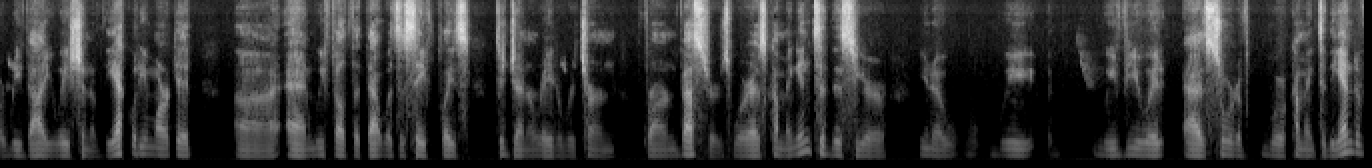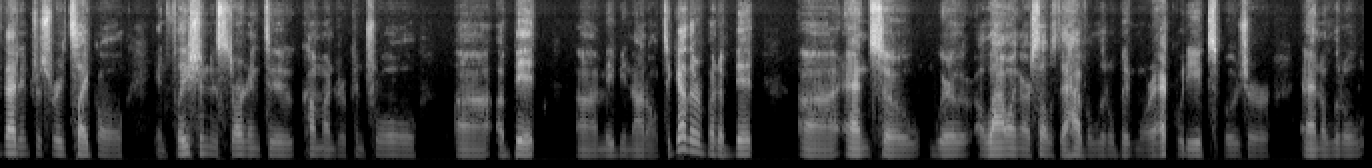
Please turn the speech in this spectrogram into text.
a revaluation of the equity market. Uh, and we felt that that was a safe place to generate a return for our investors. Whereas coming into this year, you know, we we view it as sort of we're coming to the end of that interest rate cycle. Inflation is starting to come under control uh, a bit, uh, maybe not altogether, but a bit. Uh, and so we're allowing ourselves to have a little bit more equity exposure and a little,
